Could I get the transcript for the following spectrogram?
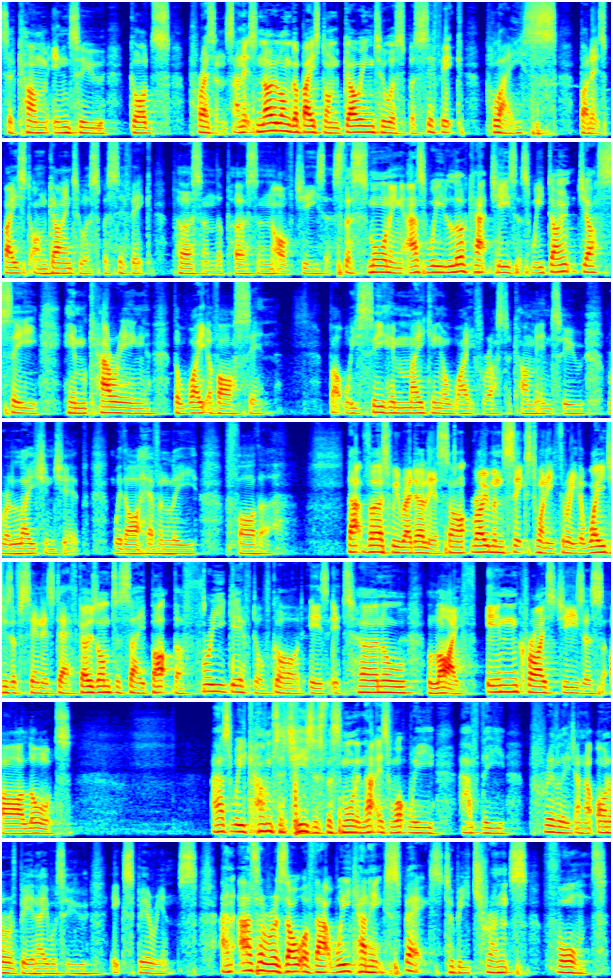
to come into God's presence. And it's no longer based on going to a specific place, but it's based on going to a specific person, the person of Jesus. This morning, as we look at Jesus, we don't just see him carrying the weight of our sin but we see him making a way for us to come into relationship with our heavenly Father. That verse we read earlier, Romans 6:23, the wages of sin is death, goes on to say, "But the free gift of God is eternal life in Christ Jesus our Lord." As we come to Jesus this morning, that is what we have the privilege and the honor of being able to experience. And as a result of that, we can expect to be transformed.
